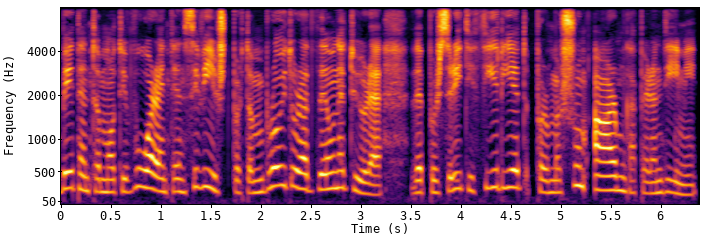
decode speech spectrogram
mbeten të motivuara intensivisht për të mbrojtur atdheun e tyre dhe përsëriti thirrjet për më shumë armë nga Perëndimi.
